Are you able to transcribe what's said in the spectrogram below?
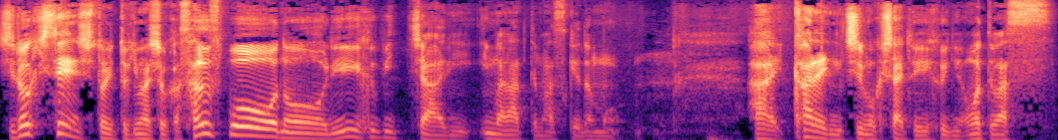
白木選手と言っときましょうか。サウスポーのリリーフピッチャーに今なってますけども。はい。彼に注目したいというふうに思ってます。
